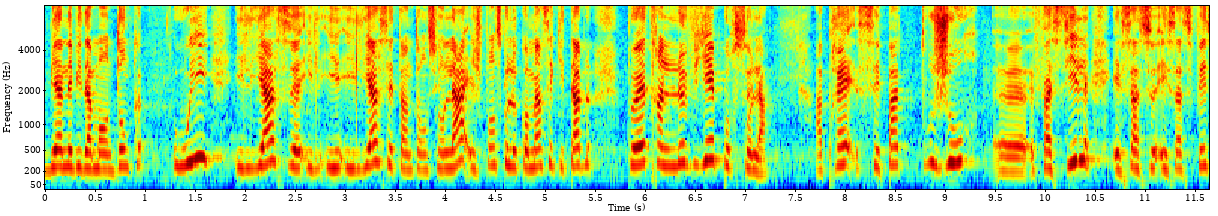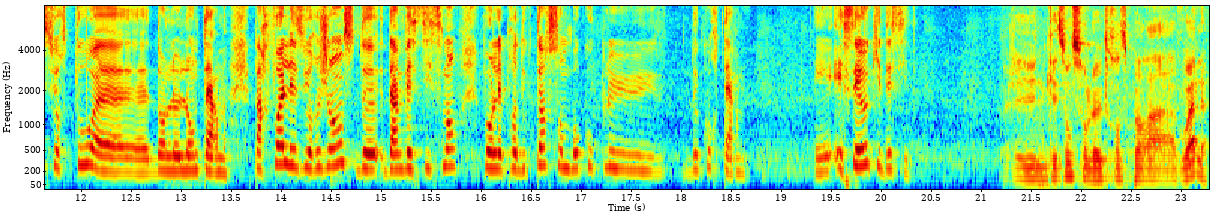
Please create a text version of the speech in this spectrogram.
bien évidemment. Donc, oui, il y a, il, y a cette intention-là et je pense que le commerce équitable peut être un levier pour cela. Après, c'est pas toujours euh, facile et ça, se, et ça se fait surtout euh, dans le long terme. Parfois, les urgences d'investissement pour les producteurs sont beaucoup plus de court terme. Et c'est eux qui décident. J'ai une question sur le transport à voile.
